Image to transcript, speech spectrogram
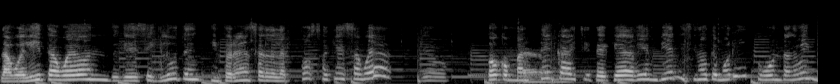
la abuelita, weón, que dice gluten, intolerancia a la lactosa, ¿qué es esa weá? Yo, todo con manteca y si te queda bien, bien, y si no te morís, pues onda lo mismo.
